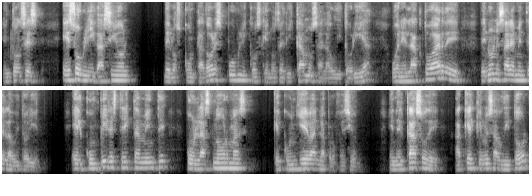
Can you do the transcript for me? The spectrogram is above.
Entonces, es obligación de los contadores públicos que nos dedicamos a la auditoría o en el actuar de, de no necesariamente la auditoría, el cumplir estrictamente con las normas que conllevan la profesión. En el caso de aquel que no es auditor,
